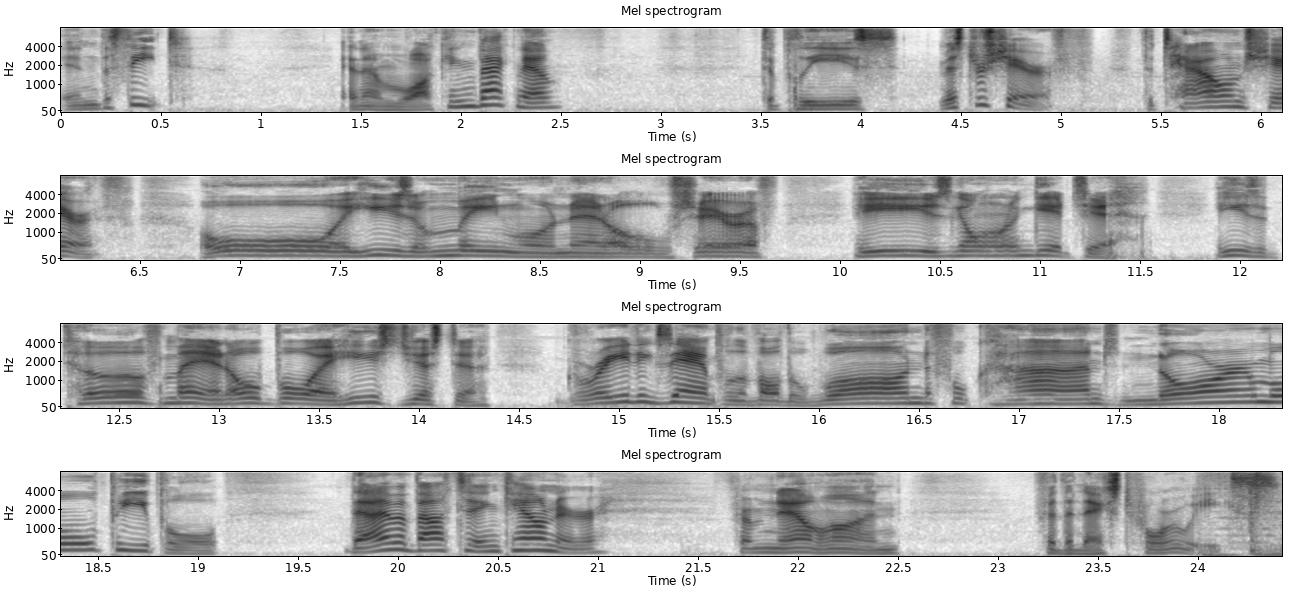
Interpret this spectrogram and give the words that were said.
in the seat. And I'm walking back now to please Mr. Sheriff, the town sheriff. Oh, he's a mean one, that old sheriff. He's going to get you. He's a tough man. Oh boy, he's just a great example of all the wonderful, kind, normal people that I'm about to encounter from now on for the next four weeks.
